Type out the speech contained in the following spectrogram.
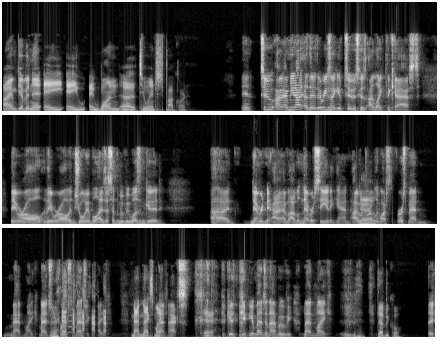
I am giving it a a a one uh, two inch popcorn. Yeah, two. I, I mean, I, the, the reason I give two is because I like the cast. They were all they were all enjoyable. As I said, the movie wasn't good. Uh, never. I, I will never see it again. I would No. probably watch the first Mad Mad Mike Magic first Magic Mike Mad Max Mike. Mad Max. Yeah, can, can you imagine that movie, Mad Mike? that'd be cool. I,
